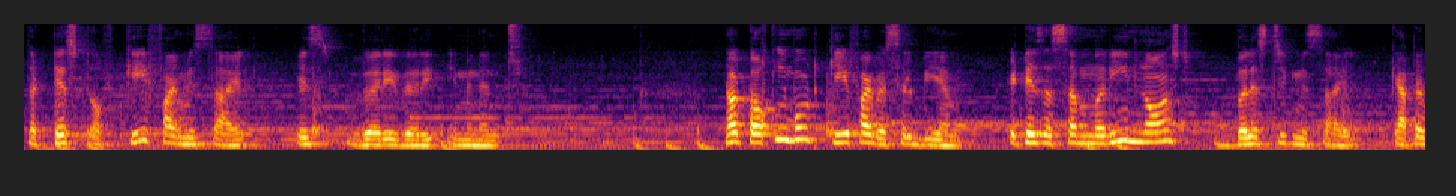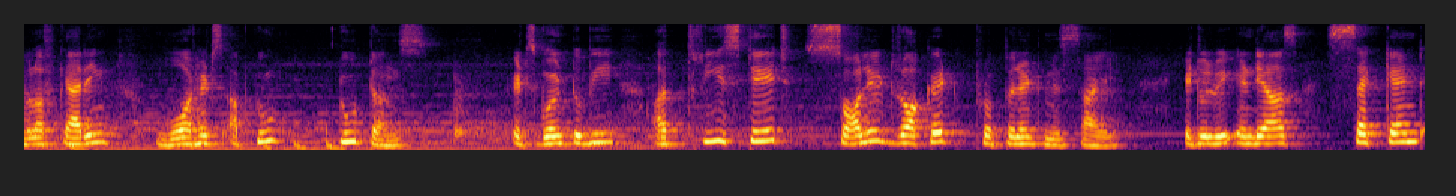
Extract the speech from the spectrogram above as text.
the test of K5 missile is very very imminent. Now talking about K5 SLBM, it is a submarine launched ballistic missile capable of carrying warheads up to 2 tons. It's going to be a three stage solid rocket propellant missile. It will be India's second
